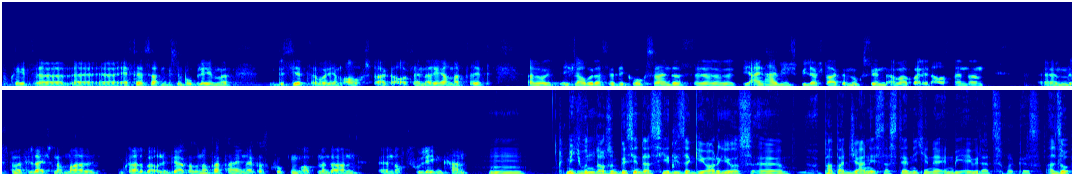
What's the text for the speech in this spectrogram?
okay, äh, äh, FS hat ein bisschen Probleme bis jetzt, aber die haben auch starke Ausländer, Real Madrid. Also ich glaube, das wird die Krux sein, dass äh, die einheimischen Spieler stark genug sind, aber bei den Ausländern äh, müsste man vielleicht nochmal, gerade bei Olympiakos und noch bei Panathinaikos gucken, ob man dann äh, noch zulegen kann. Hm. Mich wundert auch so ein bisschen, dass hier dieser Georgios äh, Papagiannis, dass der nicht in der NBA wieder zurück ist. Also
